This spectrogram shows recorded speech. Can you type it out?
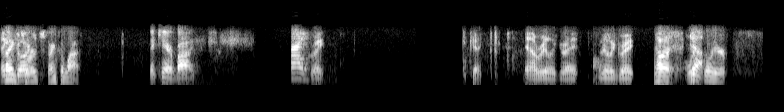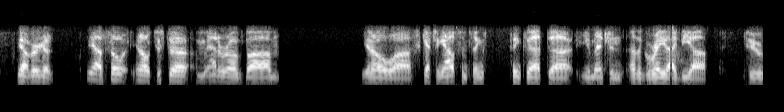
Thanks, George. Thanks a lot. Take care. Bye. Bye. Great. Okay. Yeah, really great. Really great. All right. We're Yeah. still here. Yeah, very good. Yeah, so you know, just a, a matter of um, you know uh, sketching out some things. I think that uh, you mentioned as a great idea to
